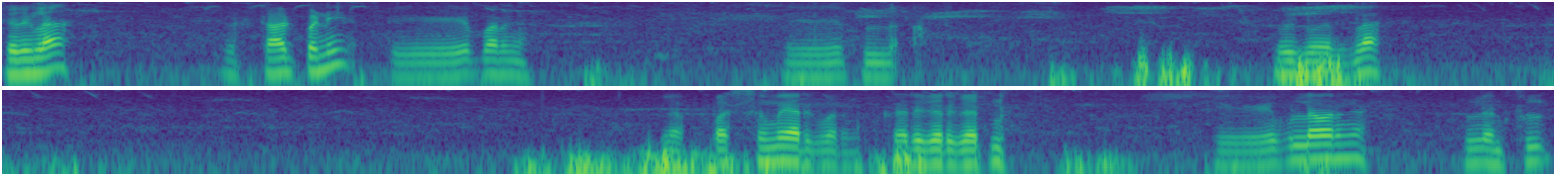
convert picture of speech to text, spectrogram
சரிங்களா? ஸ்டார்ட் பண்ணி அப்படியே பாருங்கள் அப்படியே ஃபுல்லாக இருக்குங்களா இல்லை பசுமையாக இருக்குது பாருங்க. கரு கரு கருன்னு. ஏ ஃபுல்லாக வருங்க. ஃபுல் அண்ட் ஃபுல்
